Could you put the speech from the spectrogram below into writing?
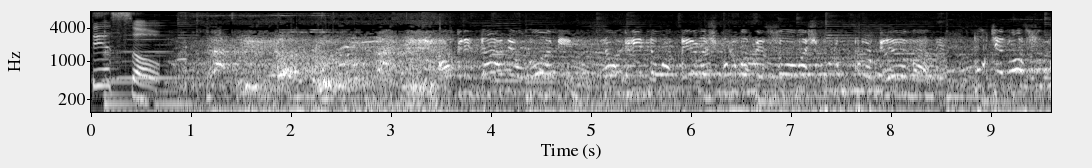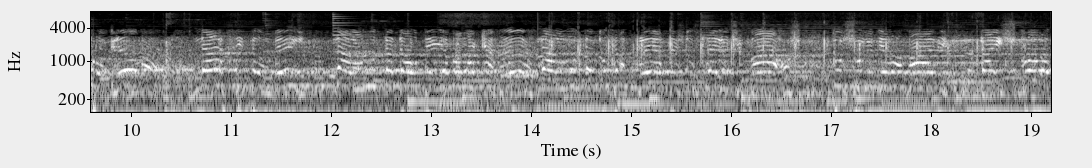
PSOL. Ao gritar meu nome, não gritam apenas por uma pessoa, mas por um programa. Porque nosso programa nasce também na luta da aldeia Maracanã, na luta dos atletas, do Célio de Barros, do Júlio de Ramalho, da escola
